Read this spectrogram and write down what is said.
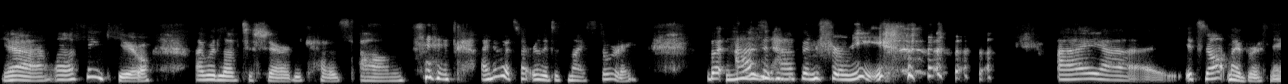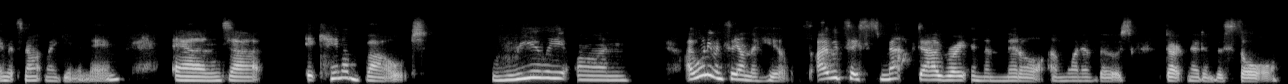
Yeah, well, thank you. I would love to share because um, I know it's not really just my story, but as it happened for me, I uh, it's not my birth name, it's not my given name, and uh, it came about really on I won't even say on the heels. I would say smack dab right in the middle of one of those dark night of the soul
